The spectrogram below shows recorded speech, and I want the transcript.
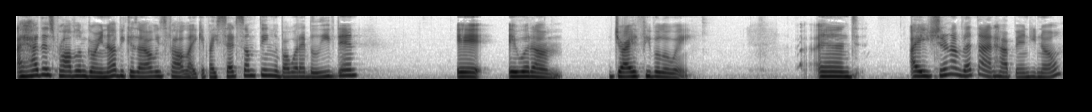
I had this problem growing up because I always felt like if I said something about what I believed in, it it would um drive people away. And I shouldn't have let that happen, you know?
